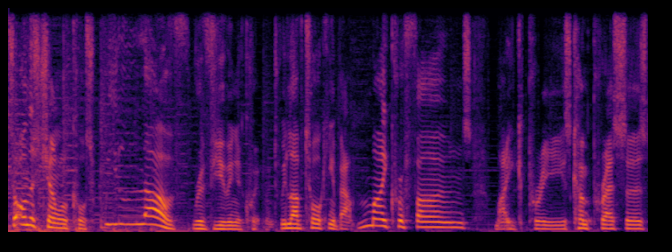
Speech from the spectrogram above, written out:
So, on this channel, of course, we love reviewing equipment. We love talking about microphones, mic pre's, compressors,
